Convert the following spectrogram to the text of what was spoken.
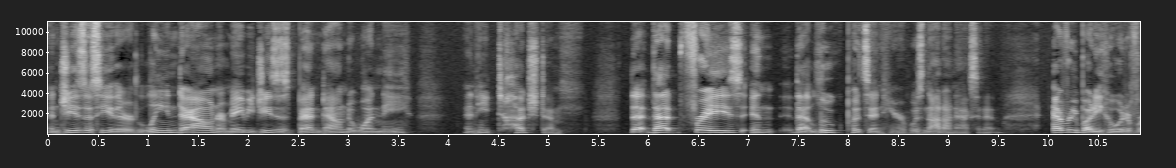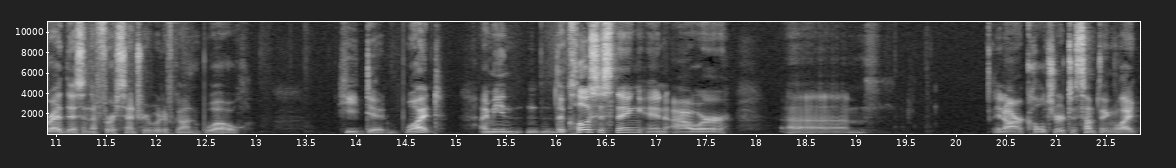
And Jesus either leaned down or maybe Jesus bent down to one knee and he touched him. That that phrase in that Luke puts in here was not on accident. Everybody who would have read this in the first century would have gone, "Whoa." He did what? I mean, the closest thing in our um, in our culture to something like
